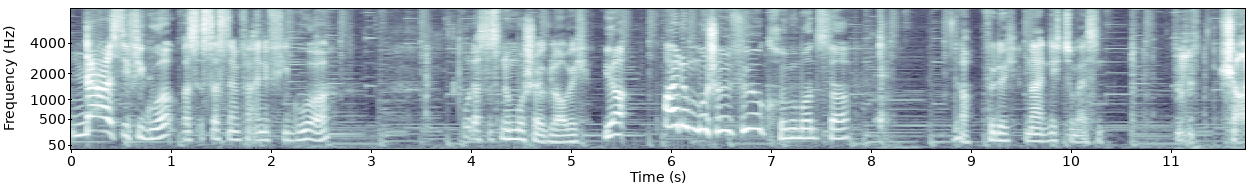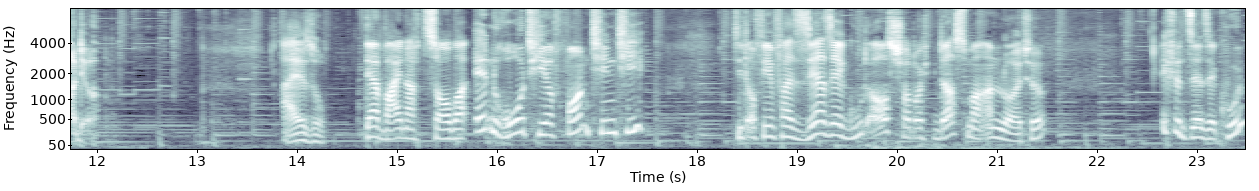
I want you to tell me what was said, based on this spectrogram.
Da ist die Figur. Was ist das denn für eine Figur? Oh, das ist eine Muschel, glaube ich. Ja, eine Muschel für Krümelmonster. Ja, für dich. Nein, nicht zum Essen. Schade. Also, der Weihnachtszauber in Rot hier von Tinti. Sieht auf jeden Fall sehr, sehr gut aus. Schaut euch das mal an, Leute. Ich finde es sehr, sehr cool.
